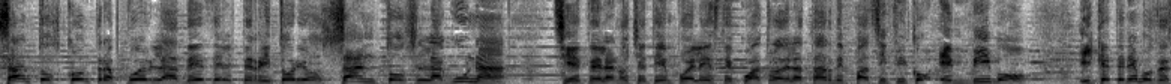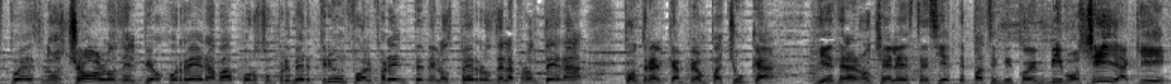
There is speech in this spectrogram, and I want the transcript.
Santos contra Puebla desde el territorio Santos Laguna. 7 de la noche, tiempo del este, 4 de la tarde, Pacífico en vivo. ¿Y qué tenemos después? Los Cholos del Piojo Herrera va por su primer triunfo al frente de los Perros de la Frontera contra el campeón Pachuca. 10 de la noche del este, 7 Pacífico en vivo, sí, aquí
